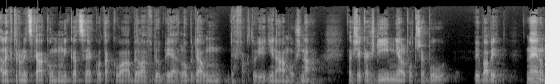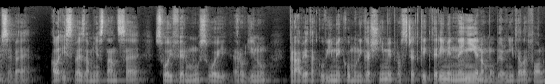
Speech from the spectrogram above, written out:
Elektronická komunikace jako taková byla v době lockdownu de facto jediná možná. Takže každý měl potřebu vybavit nejenom sebe, ale i své zaměstnance, svoji firmu, svoji rodinu právě takovými komunikačními prostředky, kterými není jenom mobilní telefon,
